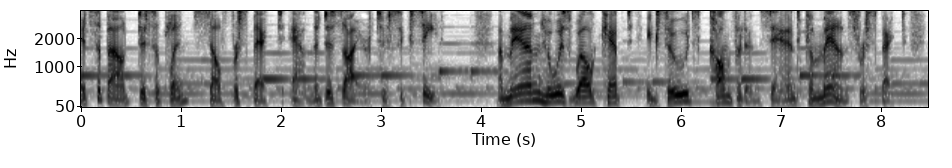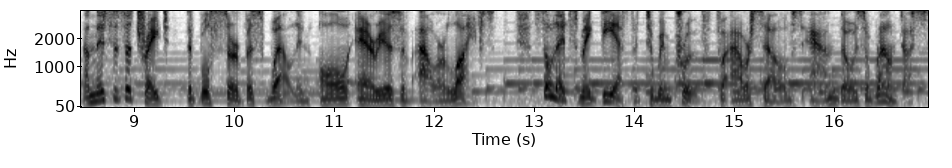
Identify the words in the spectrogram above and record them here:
it's about discipline, self respect, and the desire to succeed. A man who is well kept exudes confidence and commands respect, and this is a trait that will serve us well in all areas of our lives. So let's make the effort to improve for ourselves and those around us.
